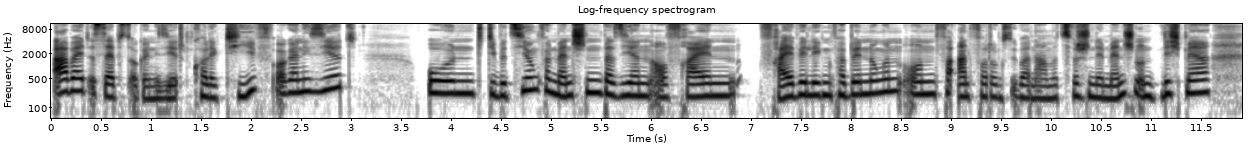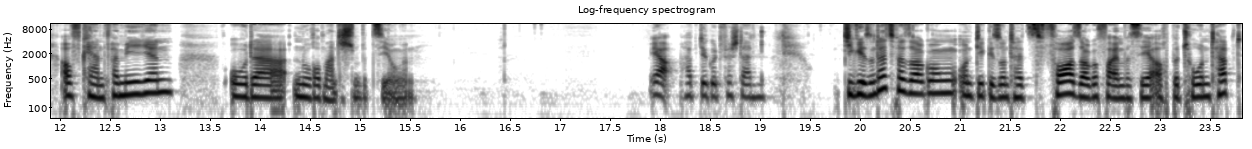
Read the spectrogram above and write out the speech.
Arbeit ist selbst organisiert und kollektiv organisiert. Und die Beziehungen von Menschen basieren auf freien, freiwilligen Verbindungen und Verantwortungsübernahme zwischen den Menschen und nicht mehr auf Kernfamilien oder nur romantischen Beziehungen. Ja, habt ihr gut verstanden. Die Gesundheitsversorgung und die Gesundheitsvorsorge, vor allem, was ihr ja auch betont habt,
